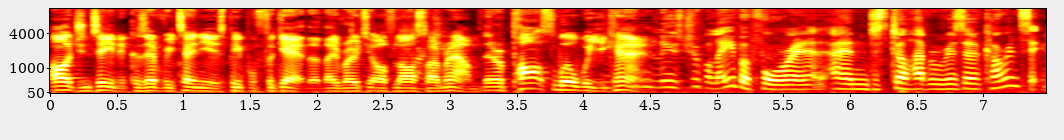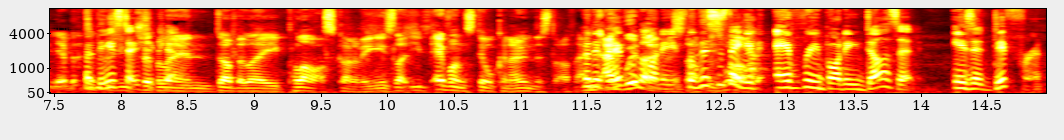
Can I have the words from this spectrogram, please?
Argentina because every ten years people forget that they wrote it off last time round. There are parts of the world where you, you can lose triple A before and, and, still have a reserve currency. Yeah, but, but these days triple A and double A plus kind of thing is like everyone still can own the stuff. But and, if and everybody, but this is the well. thing: if everybody does it, is it different?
